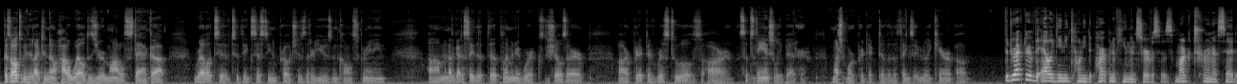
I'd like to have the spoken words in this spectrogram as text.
Because ultimately, I'd like to know how well does your model stack up relative to the existing approaches that are used in call screening. Um, and I've got to say that the preliminary work shows that our our predictive risk tools are substantially better, much more predictive of the things that you really care about. The director of the Allegheny County Department of Human Services, Mark Cherna, said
